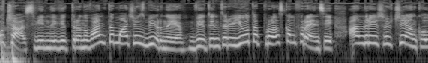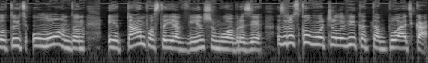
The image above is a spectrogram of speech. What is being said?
У час вільний від тренувань та матчів збірної, від інтерв'ю та прес-конференцій Андрій Шевченко летить у Лондон і там постає в іншому образі зразкового чоловіка та батька,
